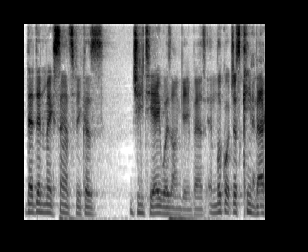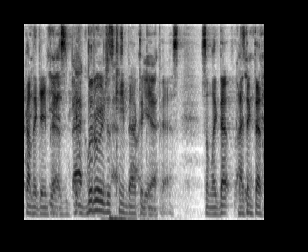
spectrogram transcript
that didn't make sense because GTA was on Game Pass, and look what just came back on the Game Pass. it's back It literally just Pass came back now, to yeah. Game Pass. So I'm like that. I think that whole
